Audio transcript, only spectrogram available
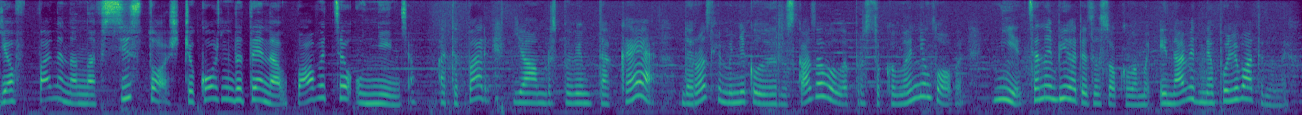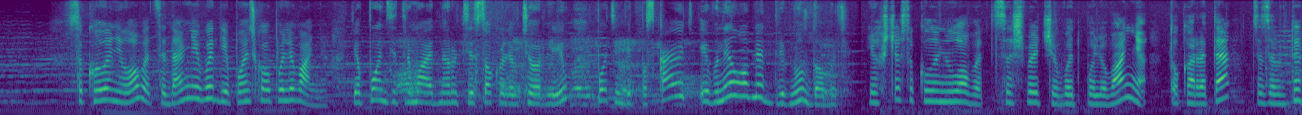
Я впевнена на всі сто, що кожна дитина бавиться у ніндзя. А тепер я вам розповім таке. Дорослі мені колись розказували про соколині лови. Ні, це не бігати за соколами і навіть не полювати на них. Соколині лови це давній вид японського полювання. Японці тримають на руці соколів чи орлів, потім відпускають і вони ловлять дрібну здобич. Якщо соколині лови це швидше вид полювання, то карате це завжди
